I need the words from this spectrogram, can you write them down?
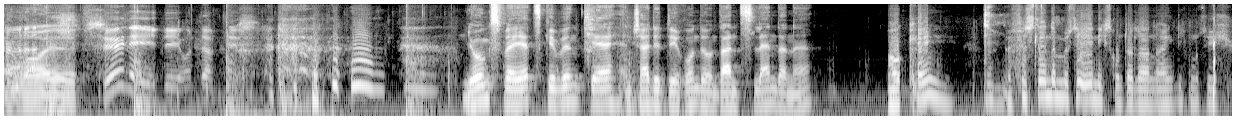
Jawohl. Schöne Idee unterm Tisch. Jungs, wer jetzt gewinnt, gell, entscheidet die Runde und dann Slender, ne? Okay. Für Slender müsst ihr eh nichts runterladen, eigentlich muss ich.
